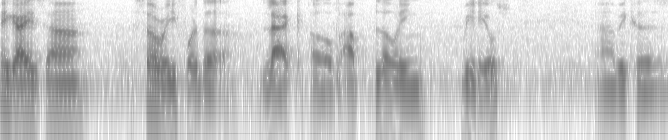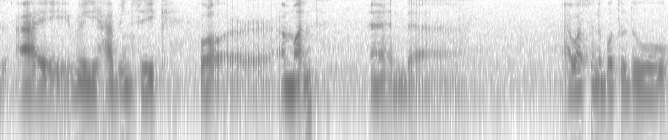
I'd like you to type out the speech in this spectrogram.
Hey guys, uh, sorry for the lack of uploading videos uh, because I really have been sick for a month and uh, I wasn't able to do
